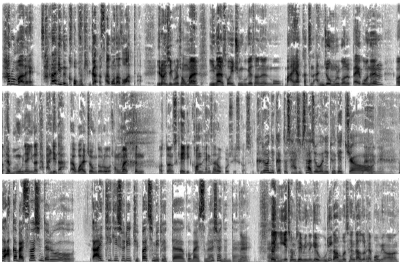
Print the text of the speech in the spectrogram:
하루 만에 살아있는 거북이가 사고 나서 왔다. 이런 식으로 정말 이날 소위 중국에서는 뭐 마약 같은 안 좋은 물건을 빼고는 어, 대부분 그냥 이날 다 팔린다라고 할 정도로 정말 큰 어떤 스케일이 큰 행사라고 볼 수 있을 것 같습니다. 그러니까 또 44조 원이 되겠죠. 네, 네, 네. 그 아까 말씀하신 대로 IT 기술이 뒷받침이 됐다고 말씀을 하셨는데. 네. 그러니까 네. 이게 참 재밌는 게 우리가 한번 생각을 해보면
